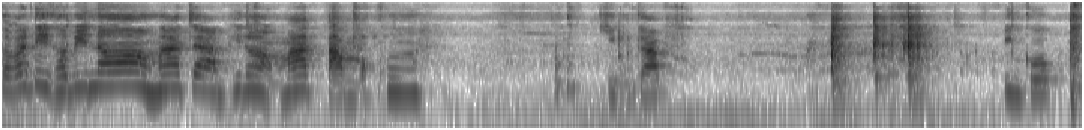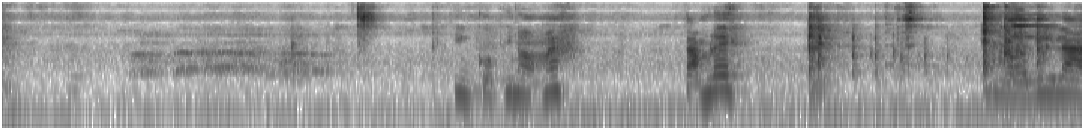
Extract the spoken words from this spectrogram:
สวัสดีค่ะพี่น้องมาจ้าพี่น้องมาตำบักฮุงกินกับ ปิ้งกบปิ้งกบพี่น้องมาตำเลยรอลีลา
